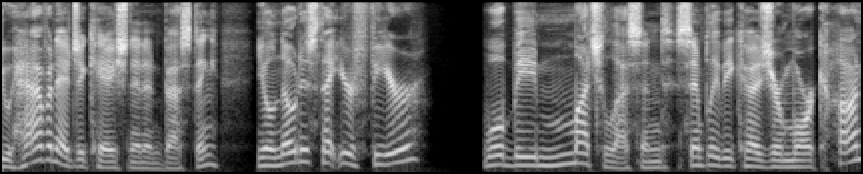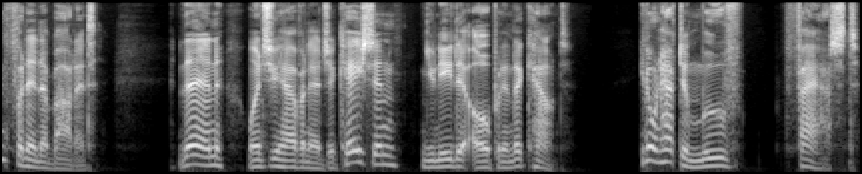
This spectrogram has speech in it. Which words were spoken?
you have an education in investing, you'll notice that your fear will be much lessened simply because you're more confident about it. Then, once you have an education, you need to open an account. You don't have to move fast.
